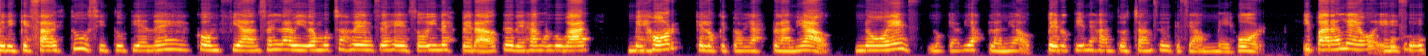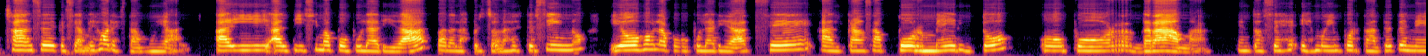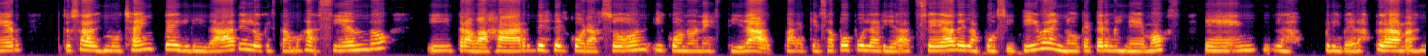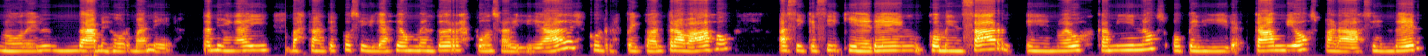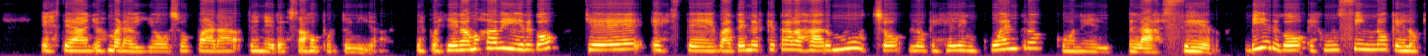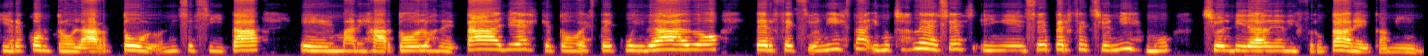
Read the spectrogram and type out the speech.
pero ¿y qué sabes tú? Si tú tienes confianza en la vida, muchas veces eso inesperado te deja en un lugar mejor que lo que tú habías planeado. No es lo que habías planeado, pero tienes altos chances de que sea mejor. Y para Leo, ese chance de que sea mejor está muy alto. Hay altísima popularidad para las personas de este signo y ojo, la popularidad se alcanza por mérito o por drama. Entonces es muy importante tener tú sabes, mucha integridad en lo que estamos haciendo y trabajar desde el corazón y con honestidad para que esa popularidad sea de la positiva y no que terminemos en las primeras planas, no de la mejor manera. También hay bastantes posibilidades de aumento de responsabilidades con respecto al trabajo, así que si quieren comenzar en nuevos caminos o pedir cambios para ascender, este año es maravilloso para tener esas oportunidades. Después llegamos a Virgo, que este, va a tener que trabajar mucho lo que es el encuentro con el placer. Virgo es un signo que lo quiere controlar todo, necesita eh, manejar todos los detalles, que todo esté cuidado, perfeccionista y muchas veces en ese perfeccionismo se olvida de disfrutar el camino.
